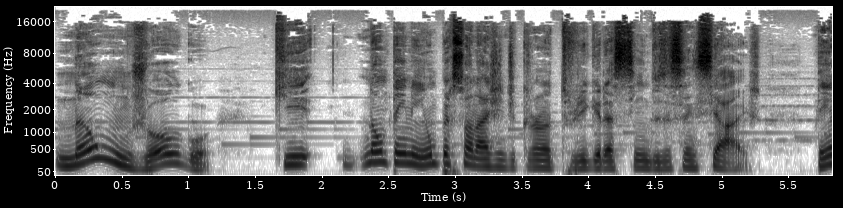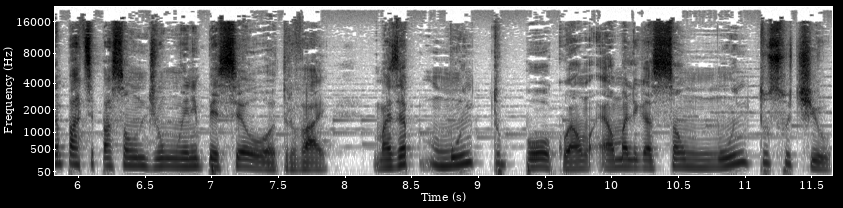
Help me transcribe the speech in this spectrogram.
Não um jogo que não tem nenhum personagem de Chrono Trigger assim dos essenciais. Tem a participação de um NPC ou outro, vai. Mas é muito pouco, é, um- é uma ligação muito sutil.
